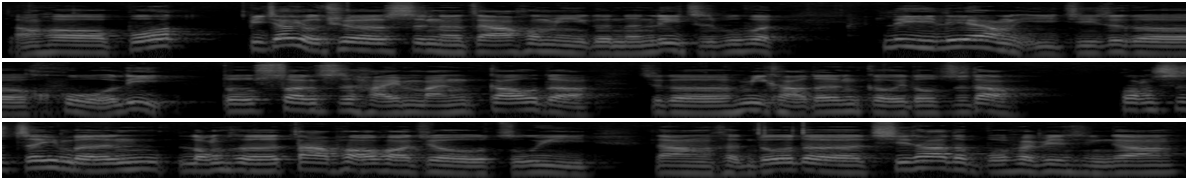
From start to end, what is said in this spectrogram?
然后不。比较有趣的是呢，在它后面一个能力值部分，力量以及这个火力都算是还蛮高的。这个密卡登各位都知道，光是这一门融合大炮的话，就足以让很多的其他的博派变形金刚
